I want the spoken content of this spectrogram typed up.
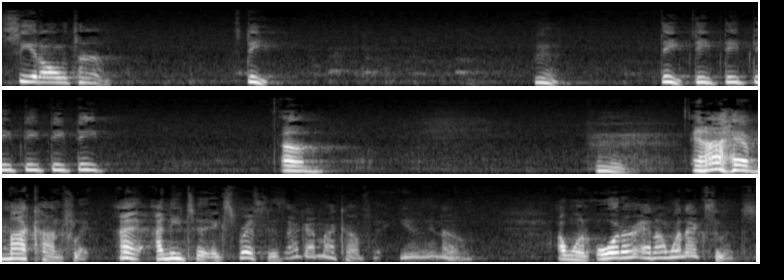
See it all the time. It's deep. Hmm. Deep, deep, deep, deep, deep, deep, deep. Um, hmm. And I have my conflict. I, I need to express this. I got my conflict. You, you know. I want order and I want excellence.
